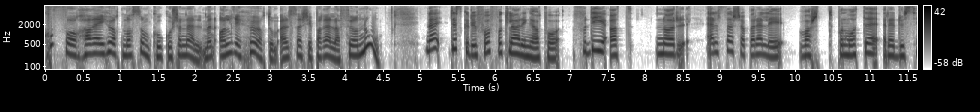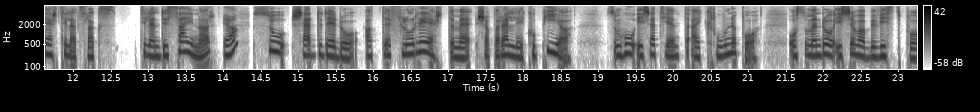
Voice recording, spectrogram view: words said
hvorfor har jeg hørt masse om Coco Chanel, men aldri hørt om Elsa Schiparella før nå? Nei, det skal du få forklaringa på. Fordi at når Elsa Schiaparelli ble på en måte redusert til et slags til en designer, Ja. så skjedde det da at det florerte med Schiaparelli-kopier som hun ikke tjente ei krone på, og som en da ikke var bevisst på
